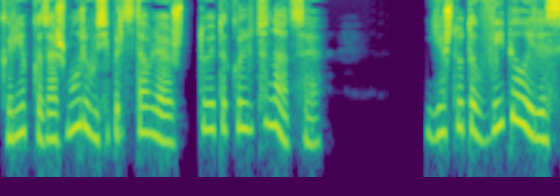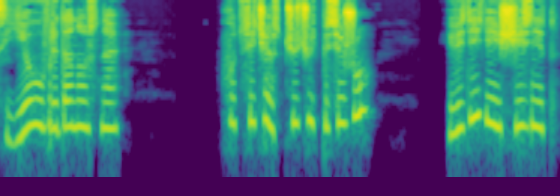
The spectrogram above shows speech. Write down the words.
Крепко зажмуриваюсь и представляю, что это галлюцинация. Я что-то выпила или съела вредоносное. Вот сейчас чуть-чуть посижу, и видение исчезнет.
